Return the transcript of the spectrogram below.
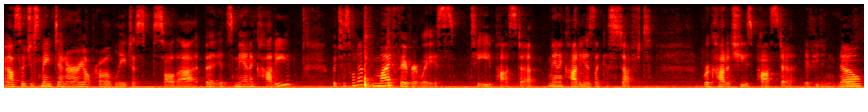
I also just made dinner, y'all probably just saw that, but it's manicotti, which is one of my favorite ways to eat pasta. Manicotti is like a stuffed ricotta cheese pasta, if you didn't know.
